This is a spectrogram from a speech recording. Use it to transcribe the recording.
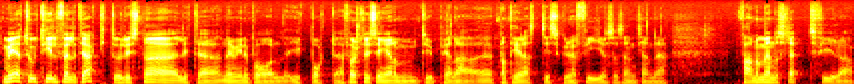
men jag tog tillfället i akt och lyssnade lite när Vinnie Paul gick bort där. Först lyssnade jag igenom typ hela eh, Panteras diskografi och så sen kände jag Fan de har ändå släppt fyra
